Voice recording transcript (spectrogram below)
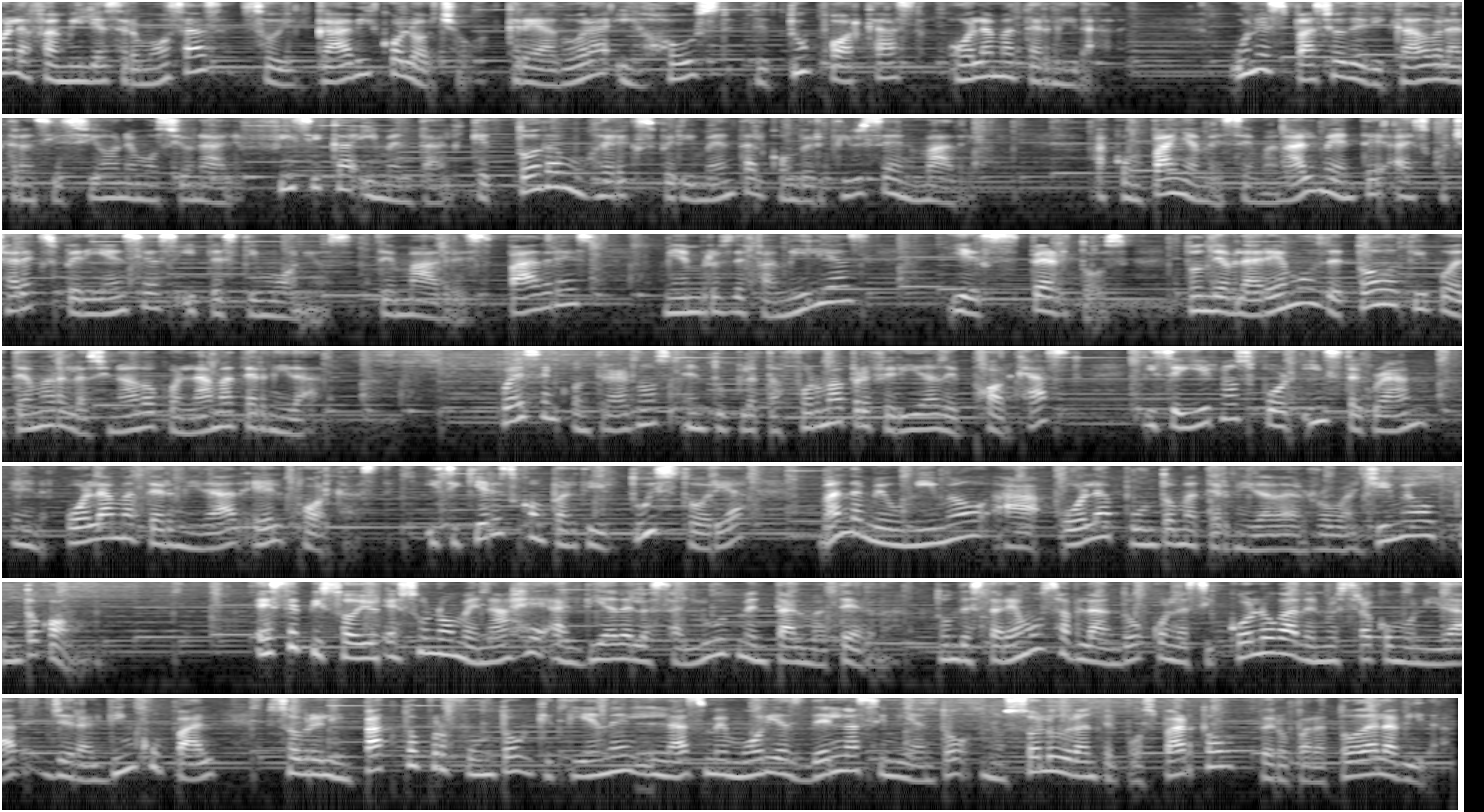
Hola familias hermosas, soy Gaby Colocho, creadora y host de tu podcast Hola Maternidad, un espacio dedicado a la transición emocional, física y mental que toda mujer experimenta al convertirse en madre. Acompáñame semanalmente a escuchar experiencias y testimonios de madres, padres, miembros de familias y expertos, donde hablaremos de todo tipo de temas relacionados con la maternidad. Puedes encontrarnos en tu plataforma preferida de podcast y seguirnos por Instagram en Hola Maternidad el Podcast. Y si quieres compartir tu historia, mándame un email a hola.maternidad.gmail.com. Este episodio es un homenaje al Día de la Salud Mental Materna, donde estaremos hablando con la psicóloga de nuestra comunidad, Geraldine Cupal, sobre el impacto profundo que tienen las memorias del nacimiento, no solo durante el posparto, pero para toda la vida.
